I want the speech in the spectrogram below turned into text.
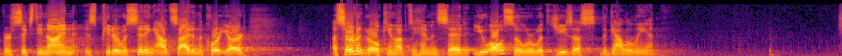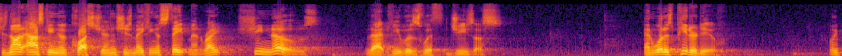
Verse 69 As Peter was sitting outside in the courtyard, a servant girl came up to him and said, You also were with Jesus the Galilean. She's not asking a question, she's making a statement, right? She knows that he was with Jesus. And what does Peter do? Well, he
